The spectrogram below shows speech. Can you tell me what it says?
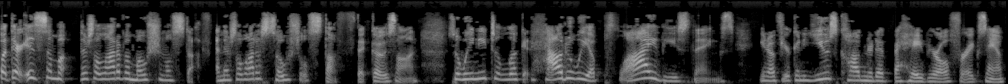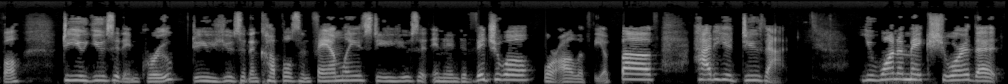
But there is some there's a lot of emotional stuff and there's a lot of social stuff that goes on. So we need to look at how do we apply these things? You know if you're going to use cognitive behavioral for example do you use it in group? Do you use it in couples and families? Do you use it in individual or all of the above? How do you do that? You want to make sure that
